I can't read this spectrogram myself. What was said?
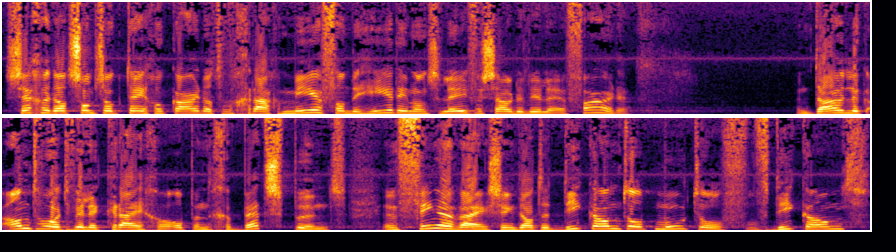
Zeggen we dat soms ook tegen elkaar, dat we graag meer van de Heer in ons leven zouden willen ervaren? Een duidelijk antwoord willen krijgen op een gebedspunt. Een vingerwijzing dat het die kant op moet of, of die kant.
